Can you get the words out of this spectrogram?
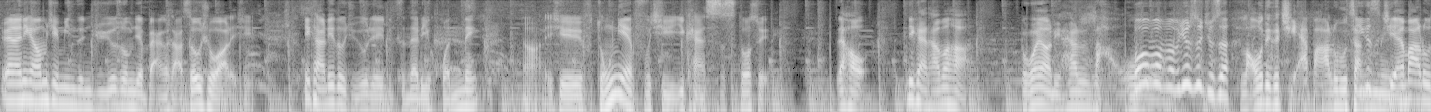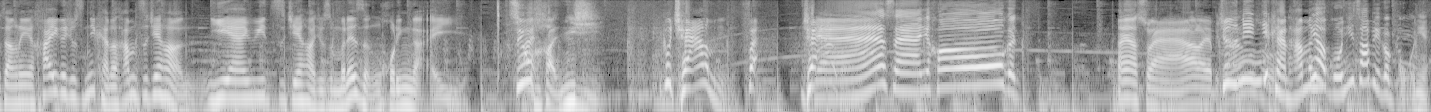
原来你看我们去民政局，有时候我们去办个啥手续啊那些，你看里头就有那正在离婚的啊，那些中年夫妻，一看四十多岁的，然后你看他们哈。不光要你，还要闹。不不不，有时候就是闹得个剑拔弩张。一个是剑拔弩张的，还有一个就是你看到他们之间哈，言语之间哈，就是没得任何的爱意，只有恨意。你给我抢了嘛你，烦。签噻，你好个，哎呀，算了，也不就是你你看他们你要过，你找别个过年。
